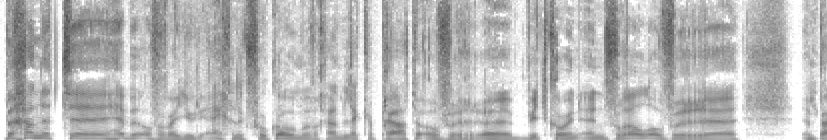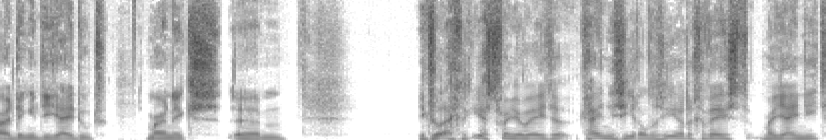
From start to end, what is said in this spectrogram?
we gaan het eh, hebben over waar jullie eigenlijk voor komen. We gaan lekker praten over eh, bitcoin en vooral over eh, een paar dingen die jij doet. Maar niks. Ehm, ik wil eigenlijk eerst van jou weten. Krijn is hier al eens eerder geweest, maar jij niet.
